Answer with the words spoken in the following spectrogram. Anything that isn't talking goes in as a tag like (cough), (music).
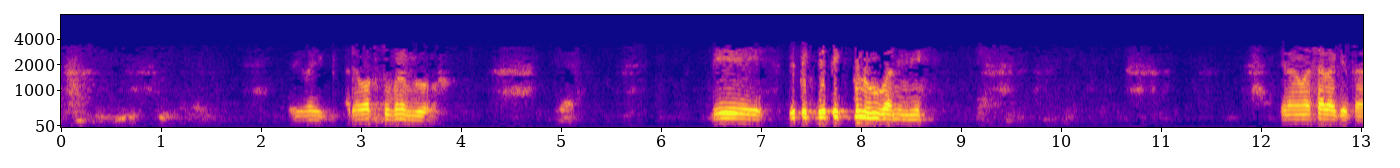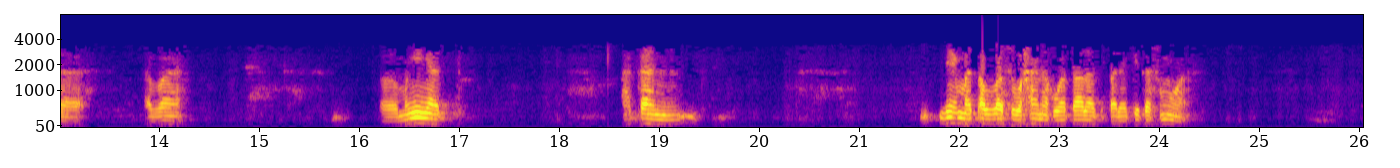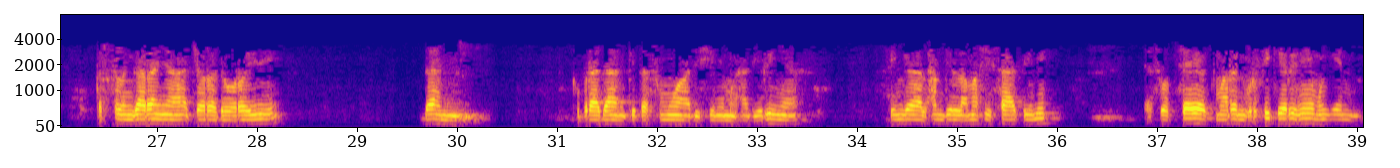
Baik, ada waktu menunggu. Ya. Di detik-detik penungguan ini. Tidak masalah kita apa e, mengingat akan nikmat Allah Subhanahu wa taala kepada kita semua. Terselenggaranya acara Doro ini dan keberadaan kita semua di sini menghadirinya. Sehingga Alhamdulillah masih saat ini. Ya, sebab saya kemarin berpikir ini mungkin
